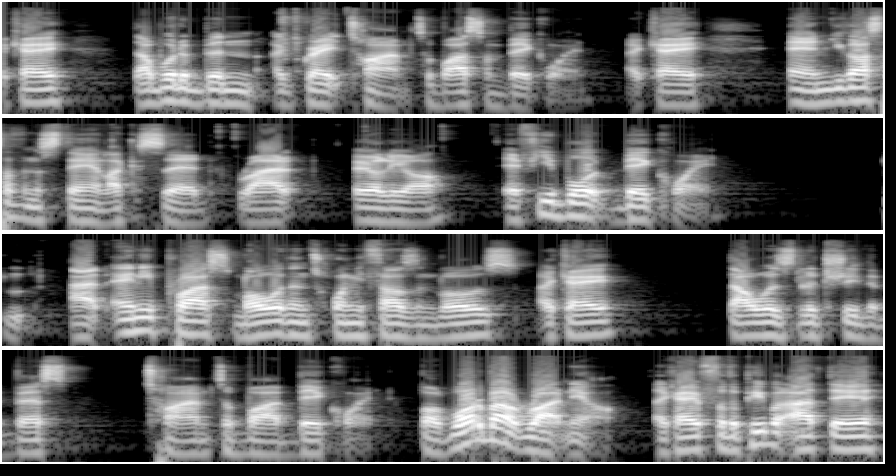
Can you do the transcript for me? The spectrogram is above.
okay, that would have been a great time to buy some Bitcoin, okay? And you guys have to understand, like I said right earlier, if you bought Bitcoin at any price lower than $20,000, okay, that was literally the best time to buy Bitcoin. But what about right now? Okay, for the people out there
